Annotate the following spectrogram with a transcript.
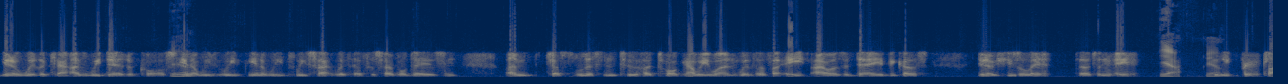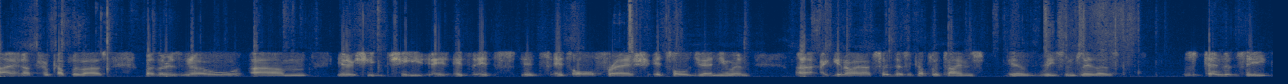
you know, with a cat, as we did, of course. Yeah. You know, we, we, you know, we, we sat with her for several days and, and just listened to her talk. Now, we weren't with her for eight hours a day because, you know, she's only a certain age. Yeah. Yeah. Pretty tired after a couple of hours. But there is no, um, you know, she, she, it, it, it's, it's, it's all fresh. It's all genuine. Uh, you know, and I've said this a couple of times, you know, recently. There's, there's a tendency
